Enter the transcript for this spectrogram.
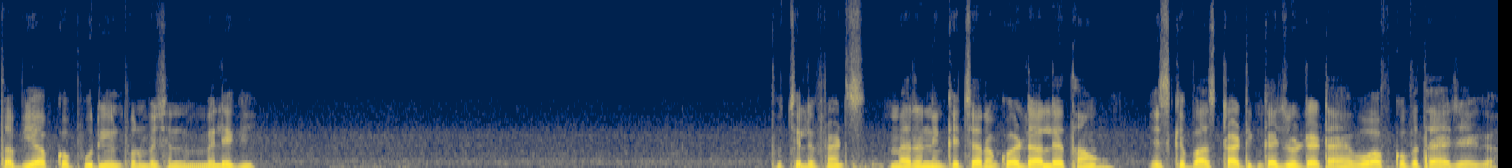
तभी आपको पूरी इन्फॉर्मेशन मिलेगी। तो चलिए फ्रेंड्स मैं रनिंग के चारों को डाल लेता हूँ। इसके बाद स्टार्टिंग का जो डाटा है, वो आपको बताया जाएगा।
